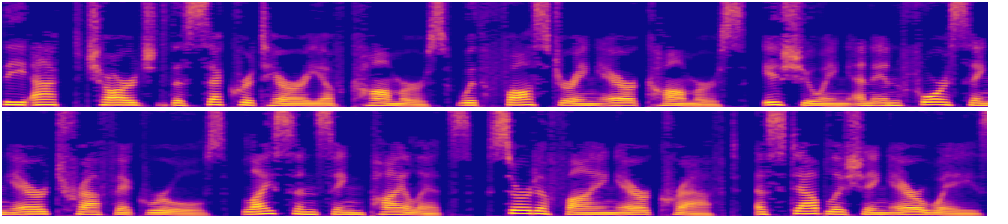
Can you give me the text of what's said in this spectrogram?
The Act charged the Secretary of Commerce with fostering air commerce, issuing and enforcing air traffic rules, licensing pilots, certifying aircraft, establishing airways,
